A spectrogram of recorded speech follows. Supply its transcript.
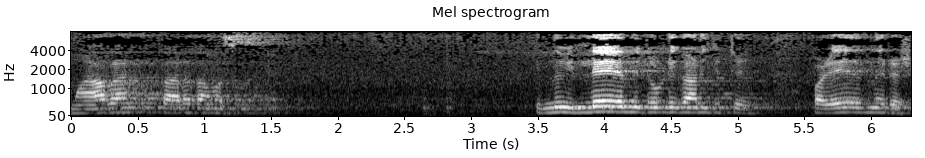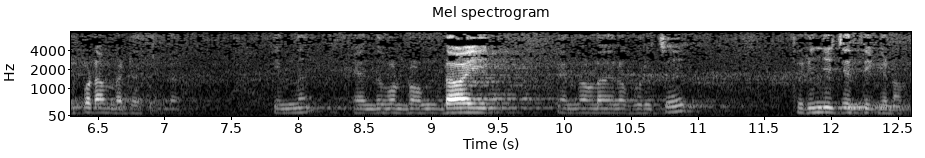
മാറാൻ കാലതാമസം. വേണം. ഇന്നും ഇല്ലേ എന്ന് ചൂണ്ടിക്കാണിച്ചിട്ട് പഴയതിൽ നിന്ന് രക്ഷപ്പെടാൻ പറ്റത്തില്ല. ഇന്ന് എന്തുകൊണ്ടുണ്ടായി എന്നുള്ളതിനെ കുറിച്ച് തിരിഞ്ഞു ചിന്തിക്കണം.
